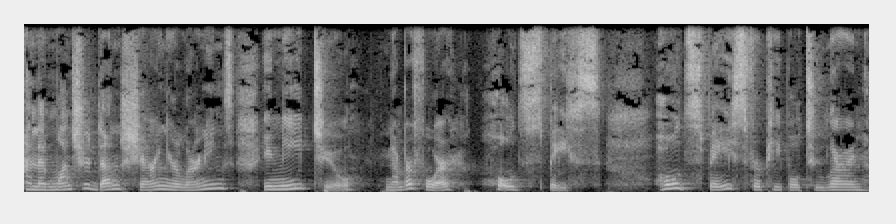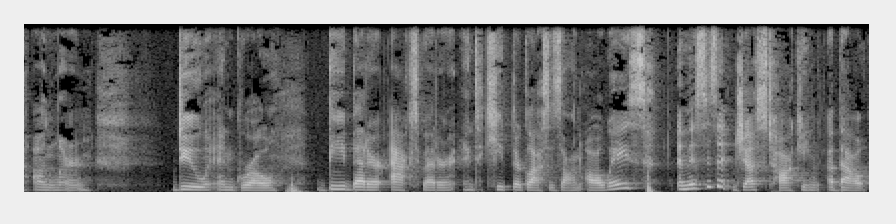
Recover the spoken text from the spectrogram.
And then once you're done sharing your learnings, you need to, number four, hold space. Hold space for people to learn, unlearn, do and grow, be better, act better, and to keep their glasses on always. And this isn't just talking about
